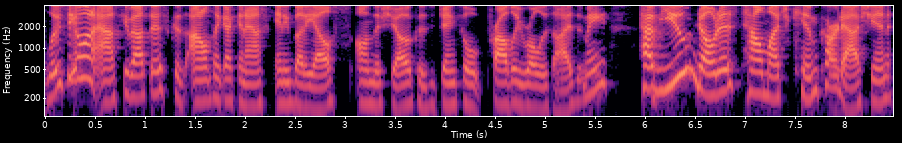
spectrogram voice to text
Lucy, I want to ask you about this because I don't think I can ask anybody else on the show because Jenks will probably roll his eyes at me. Have you noticed how much Kim Kardashian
